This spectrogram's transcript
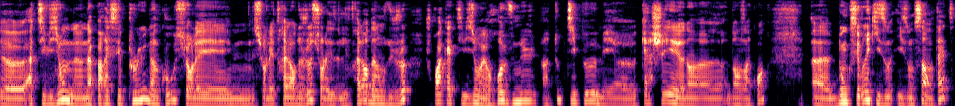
euh, Activision n'apparaissait plus d'un coup sur les, sur les trailers de jeu, sur les, trailers d'annonce du jeu. Je crois qu'Activision est revenu un tout petit peu, mais euh, caché dans, dans, un coin. Euh, donc c'est vrai qu'ils ont, ils ont ça en tête.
